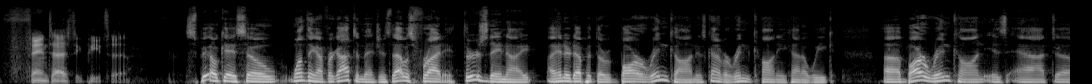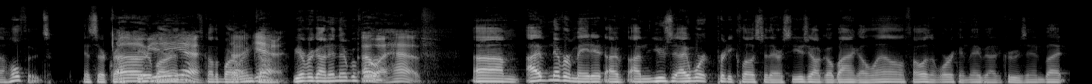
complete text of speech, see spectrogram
fantastic pizza. Okay, so one thing I forgot to mention is that was Friday. Thursday night, I ended up at the Bar Rincon. It was kind of a Rincon-y kind of week. Uh, bar Rincon is at uh, Whole Foods. It's their craft Oh, beer yeah, bar. yeah. It's called the Bar Uh, Rincon. yeah. Have you ever gone in there before? Oh, I have. Um, I've never made it. I've, I'm usually I work pretty close to there, so usually I'll go by and go. Well, if I wasn't working, maybe I'd cruise in. But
